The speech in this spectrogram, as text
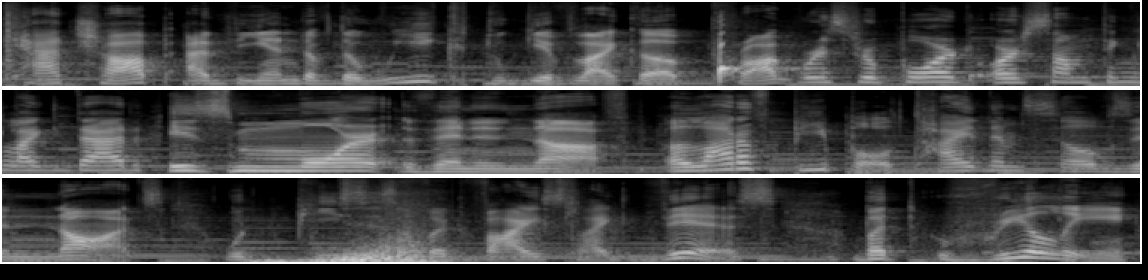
catch up at the end of the week to give like a progress report or something like that is more than enough. A lot of people tie themselves in knots with pieces of advice like this, but really,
